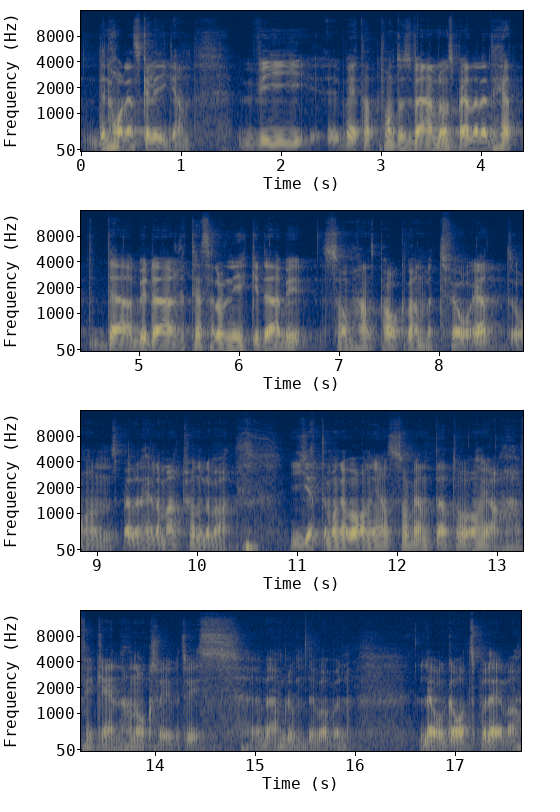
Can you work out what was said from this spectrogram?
den holländska ligan. Vi vet att Pontus Wernbloom spelade ett hett derby där, Thessaloniki-derby, som Hans Pauk vann med 2-1 och han spelade hela matchen och det var jättemånga varningar som väntat och ja, han fick en han också givetvis, Wernbloom. Det var väl låg odds på det va?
